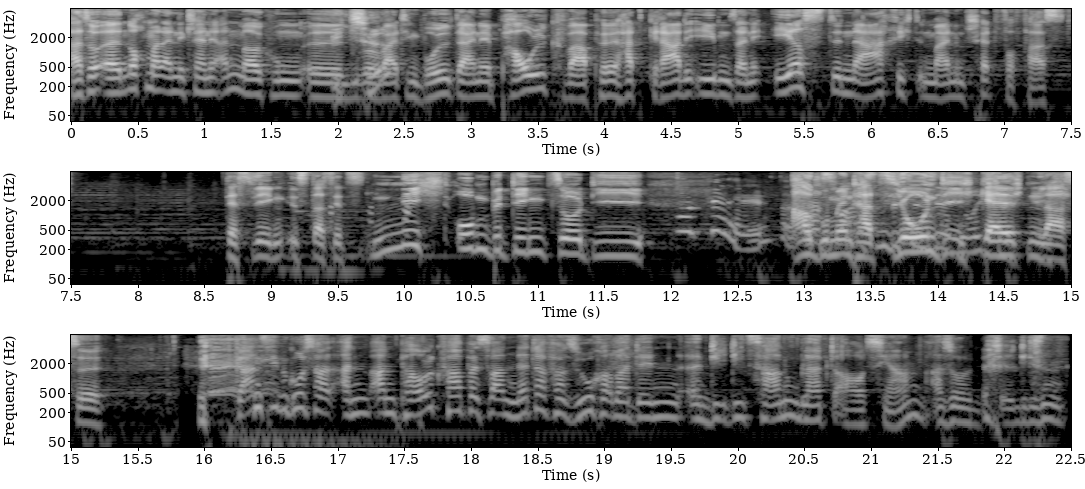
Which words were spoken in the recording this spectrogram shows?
Also äh, nochmal eine kleine Anmerkung, äh, lieber Writing Bull. Deine Paul-Quappe hat gerade eben seine erste Nachricht in meinem Chat verfasst. Deswegen ist das jetzt nicht unbedingt so die Argumentation, ein bisschen die ich gelten lasse. Ganz liebe Grüße an, an Paul Quappe. Es war ein netter Versuch, aber den, äh, die, die Zahlung bleibt aus, ja. Also diesen,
